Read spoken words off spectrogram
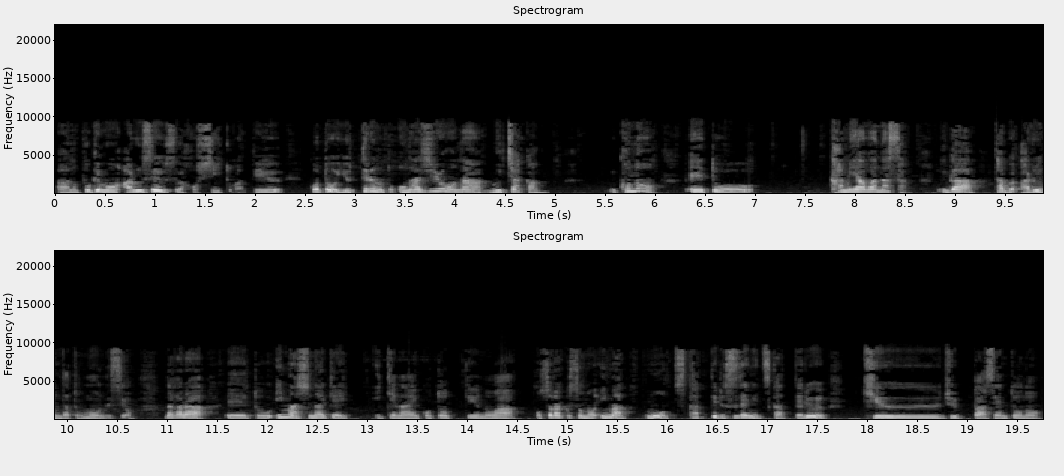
あの、ポケモンアルセウスが欲しいとかっていうことを言ってるのと同じような無茶感。この、えっ、ー、と、噛み合わなさが多分あるんだと思うんですよ。だから、えっ、ー、と、今しなきゃいいけないことっていうのは、おそらくその今もう使ってる、すでに使ってる90%の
